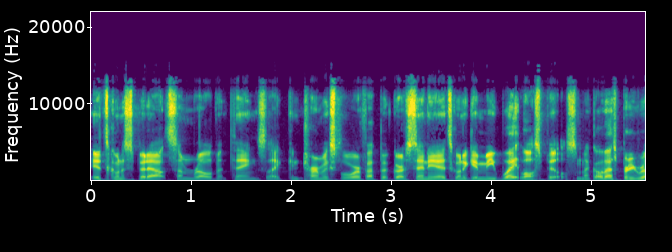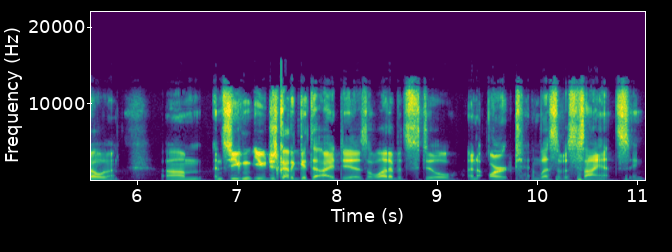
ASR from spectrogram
it's going to spit out some relevant things. Like in Term Explorer, if I put Garcinia, it's going to give me weight loss pills. I'm like, oh, that's pretty relevant. Um, and so you can you just got to get the ideas. A lot of it's still an art and less of a science in,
